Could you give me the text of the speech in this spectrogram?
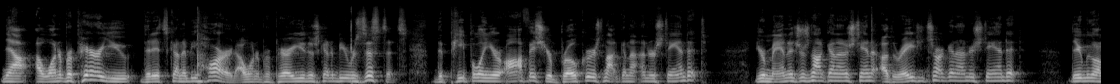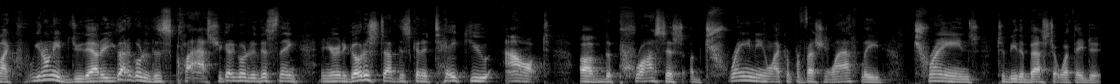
Now, I want to prepare you that it's going to be hard. I want to prepare you there's going to be resistance. The people in your office, your broker is not going to understand it. Your manager's not going to understand it. Other agents aren't going to understand it. They're going to be going like, you don't need to do that, or you got to go to this class, you got to go to this thing, and you're going to go to stuff that's going to take you out of the process of training like a professional athlete trains to be the best at what they do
